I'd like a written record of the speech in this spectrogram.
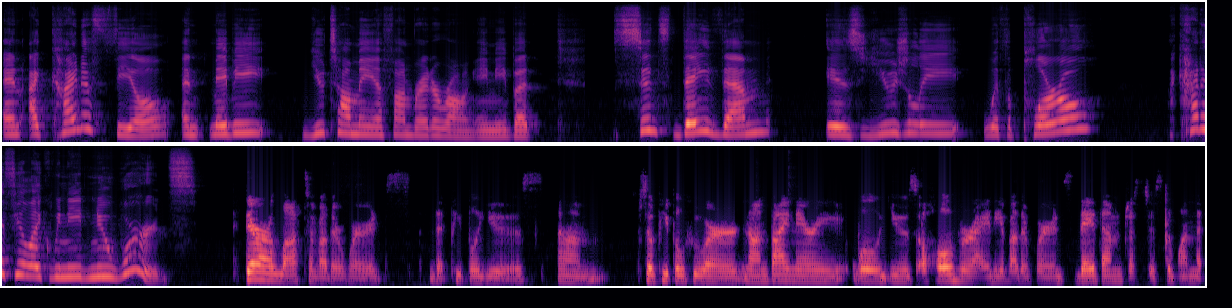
and I kind of feel, and maybe you tell me if I'm right or wrong, Amy, but since they them is usually with a plural, I kind of feel like we need new words. There are lots of other words that people use. Um, so people who are non-binary will use a whole variety of other words. They them just is the one that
